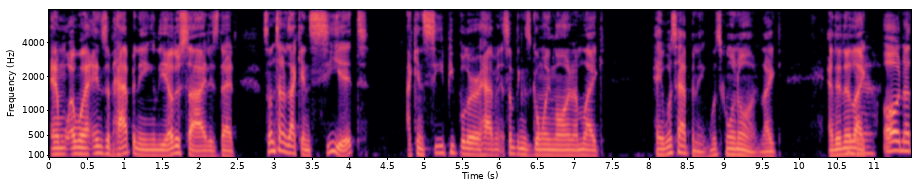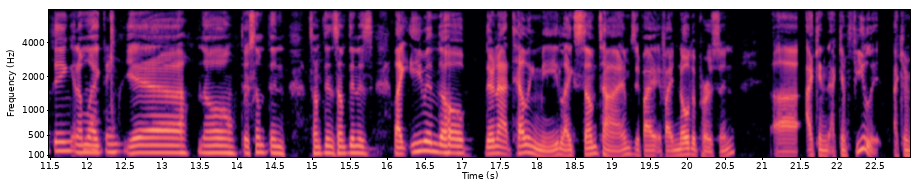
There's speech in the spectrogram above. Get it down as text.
and what ends up happening on the other side is that sometimes I can see it. I can see people are having something's going on. And I'm like, hey, what's happening? What's going on? Like And then they're like, "Oh, nothing," and I'm like, "Yeah, no, there's something, something, something is like." Even though they're not telling me, like sometimes if I if I know the person, uh, I can I can feel it. I can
